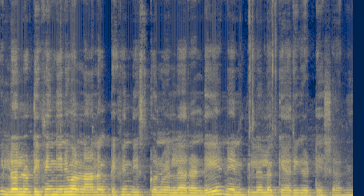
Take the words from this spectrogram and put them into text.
పిల్లలు టిఫిన్ తిని వాళ్ళ నాన్నకి టిఫిన్ తీసుకొని వెళ్ళారండి. నేను పిల్లలకు క్యారీ కట్టేశాను.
